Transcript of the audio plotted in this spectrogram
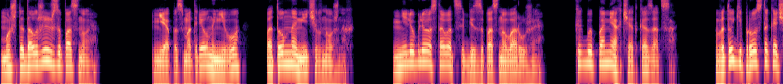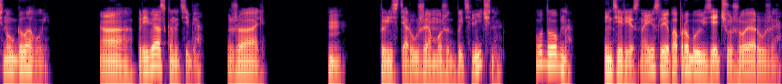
Может, одолжишь запасное?» Я посмотрел на него, потом на меч в ножнах. Не люблю оставаться без запасного оружия. Как бы помягче отказаться. В итоге просто качнул головой. «А, привязка на тебя. Жаль». «Хм, то есть оружие может быть личным? Удобно. Интересно, если я попробую взять чужое оружие?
